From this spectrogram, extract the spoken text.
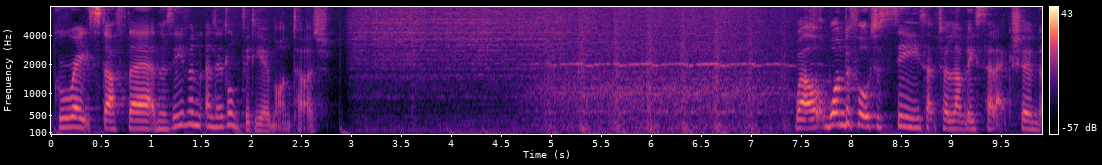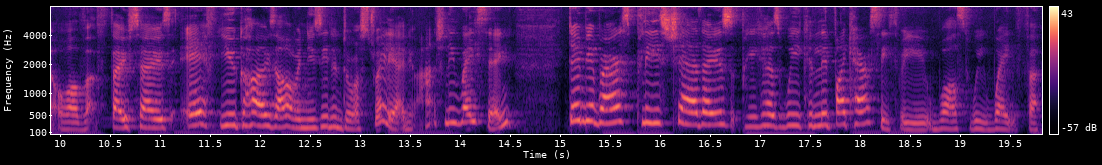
great stuff there. And there's even a little video montage. Well, wonderful to see such a lovely selection of photos. If you guys are in New Zealand or Australia and you're actually racing, don't be embarrassed, please share those because we can live vicariously through you whilst we wait for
